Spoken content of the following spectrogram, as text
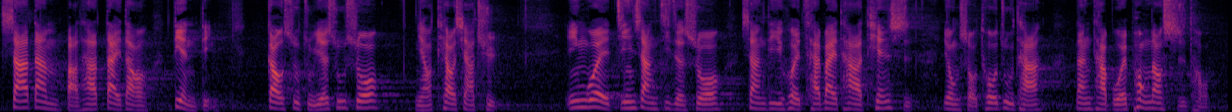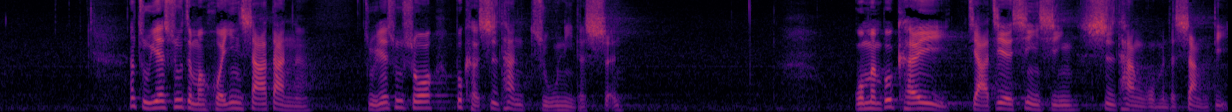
撒旦把他带到殿顶，告诉主耶稣说：“你要跳下去。”因为经上记着说，上帝会差派他的天使用手托住他，让他不会碰到石头。那主耶稣怎么回应撒旦呢？主耶稣说：“不可试探主你的神。”我们不可以假借信心试探我们的上帝，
